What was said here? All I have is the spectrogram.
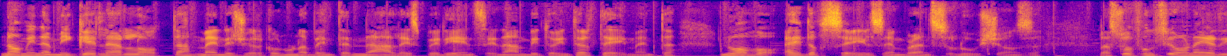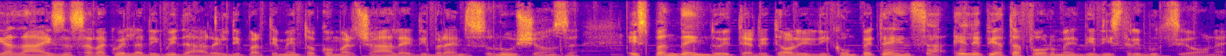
nomina Michele Arlotta, manager con una ventennale esperienza in ambito entertainment, nuovo Head of Sales and Brand Solutions. La sua funzione in Realize sarà quella di guidare il Dipartimento Commerciale di Brand Solutions, espandendo i territori di competenza e le piattaforme di distribuzione,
